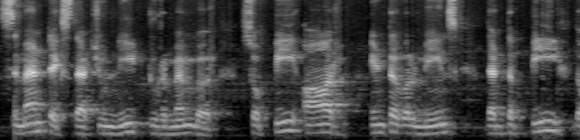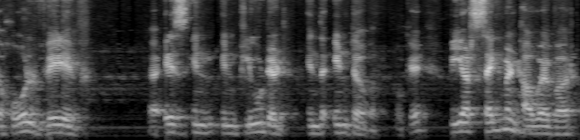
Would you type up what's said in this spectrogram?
semantics that you need to remember. So PR interval means that the P, the whole wave uh, is in, included in the interval. Okay. PR segment, however,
